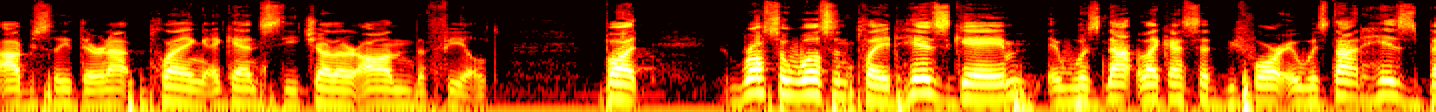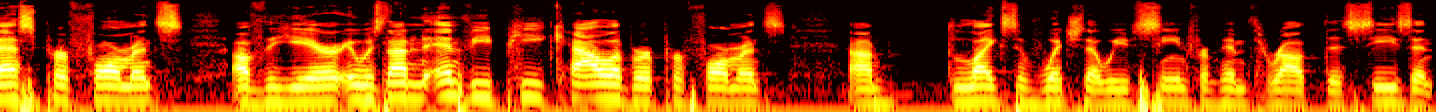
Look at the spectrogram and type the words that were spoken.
obviously they're not playing against each other on the field, but. Russell Wilson played his game. It was not, like I said before, it was not his best performance of the year. It was not an MVP caliber performance. Um, likes of which that we've seen from him throughout this season.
